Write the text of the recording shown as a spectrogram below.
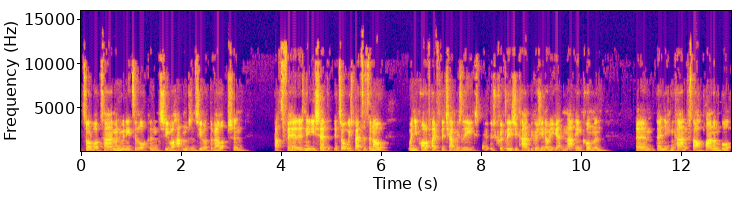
it's all about time and we need to look and see what happens and see what develops. And that's fair, isn't it? He said it's always better to know when you qualify for the Champions League as quickly as you can because you know you're getting that income and um, then you can kind of start planning. But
